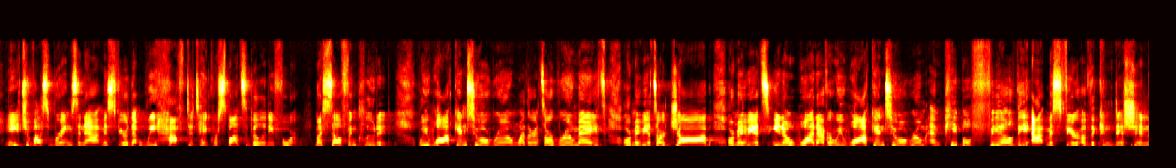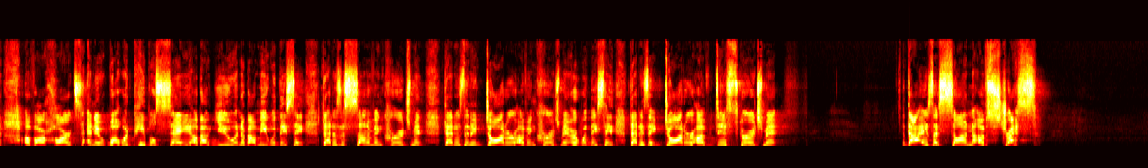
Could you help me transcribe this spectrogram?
Each of us brings an atmosphere that we have to take responsibility for, myself included. We walk into a room, whether it's our roommates or maybe it's our job or maybe it's, you know, whatever. We walk into a room and people feel the atmosphere of the condition of our hearts. And it, what would people say about you and about me? Would they say, that is a son of encouragement? That isn't a daughter of encouragement? Or would they say, that is a daughter of discouragement? That is a son of stress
